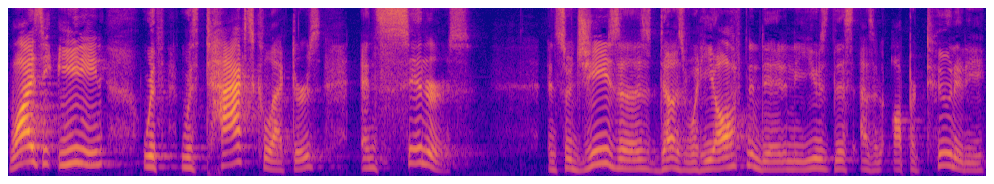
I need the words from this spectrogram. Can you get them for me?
Why is he eating with, with tax collectors and sinners? And so Jesus does what he often did, and he used this as an opportunity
